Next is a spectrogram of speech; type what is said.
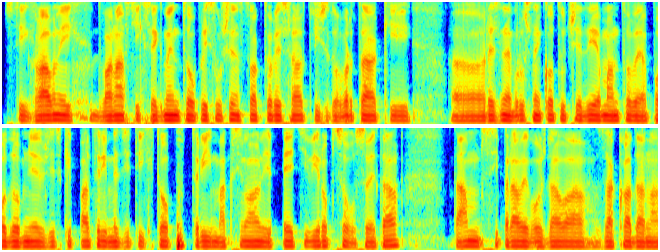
z tých hlavných 12 segmentov príslušenstva, ktoré sa, či sú to vrtáky, eh, rezné brusné kotúče, diamantové a podobne, vždy patrí medzi tých top 3, maximálne 5 výrobcov sveta. Tam si práve Bož dáva zaklada na,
